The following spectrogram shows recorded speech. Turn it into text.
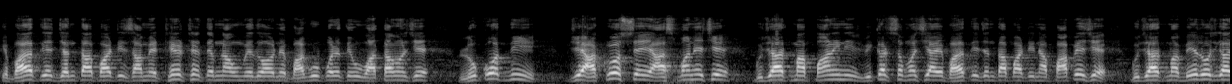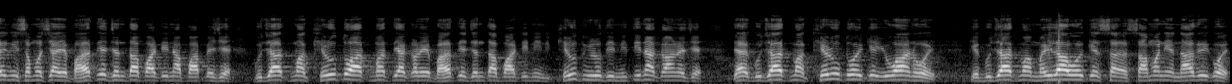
કે ભારતીય જનતા પાર્ટી સામે ઠેર ઠેર તેમના ઉમેદવારોને ભાગવું પડે તેવું વાતાવરણ છે. લોકોની જે આક્રોશ છે એ આસમાને છે. ગુજરાતમાં પાણીની વિકટ સમસ્યા એ ભારતીય જનતા પાર્ટીના પાપે છે. ગુજરાતમાં બેરોજગારીની સમસ્યા એ ભારતીય જનતા પાર્ટીના પાપે છે. ગુજરાતમાં ખેડૂતો આત્મહત્યા કરે ભારતીય જનતા પાર્ટીની ખેડૂત વિરોધી નીતિના કારણે છે. ત્યારે ગુજરાતમાં ખેડૂત હોય કે યુવાન હોય, કે ગુજરાતમાં મહિલા હોય કે સામાન્ય નાગરિક હોય,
